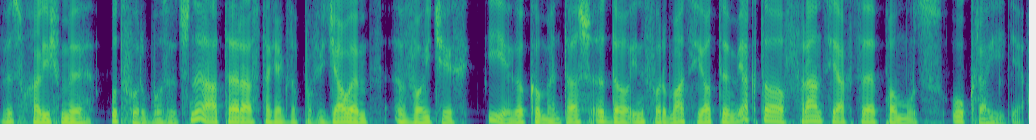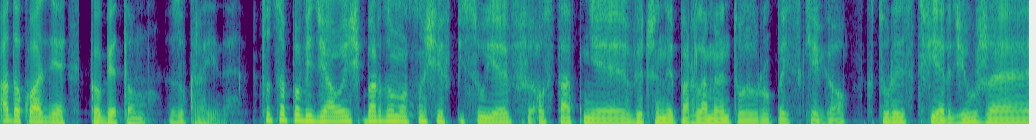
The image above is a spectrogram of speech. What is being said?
Wysłuchaliśmy utwór muzyczny, a teraz, tak jak zapowiedziałem, Wojciech i jego komentarz do informacji o tym, jak to Francja chce pomóc Ukrainie, a dokładnie kobietom z Ukrainy. To, co powiedziałeś, bardzo mocno się wpisuje w ostatnie wyczyny Parlamentu Europejskiego, który stwierdził, że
